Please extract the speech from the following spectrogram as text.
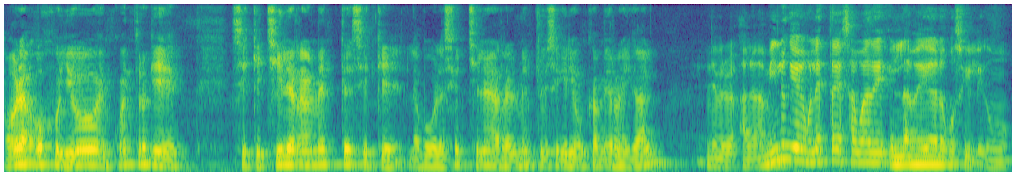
Ahora, ojo, yo encuentro que si es que Chile realmente, si es que la población chilena realmente hubiese querido un cambio radical, Ya, pero a a mí lo que me molesta es esa weá de en la medida de lo posible. Como,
